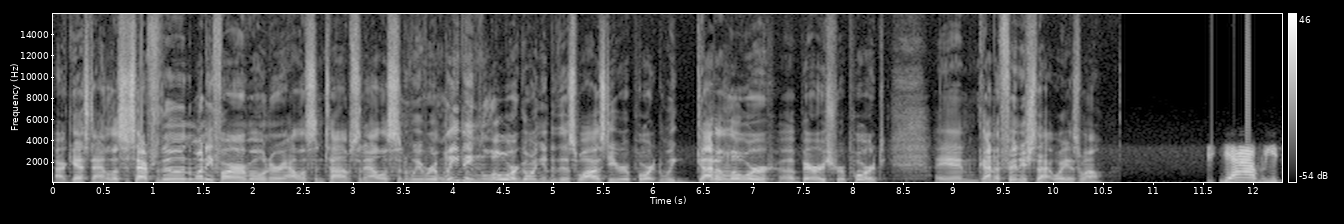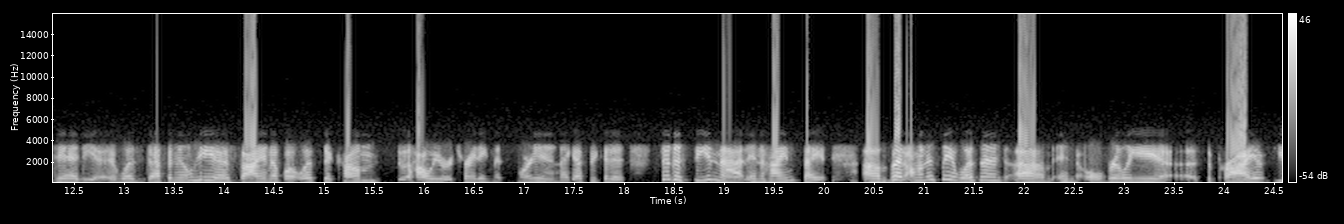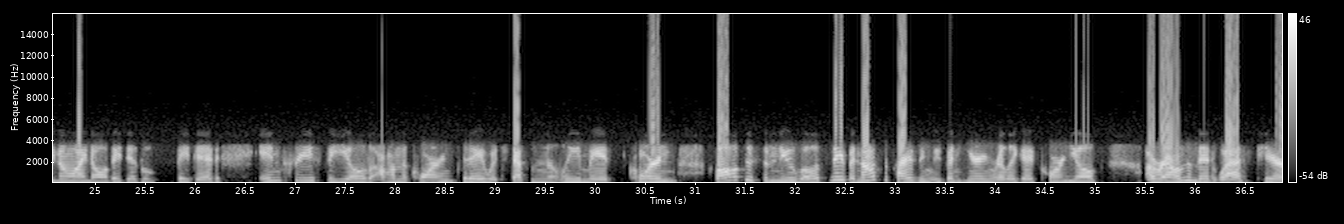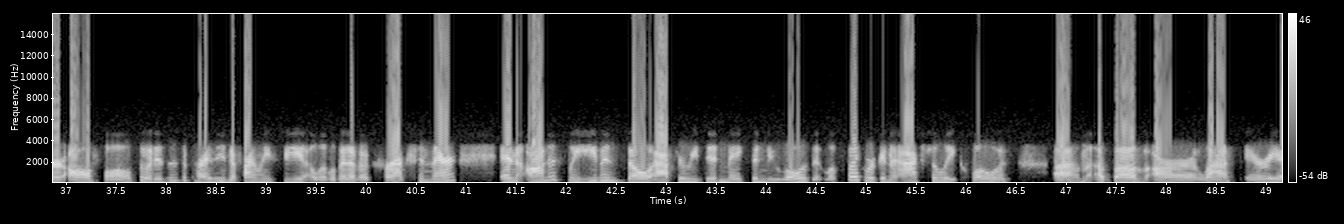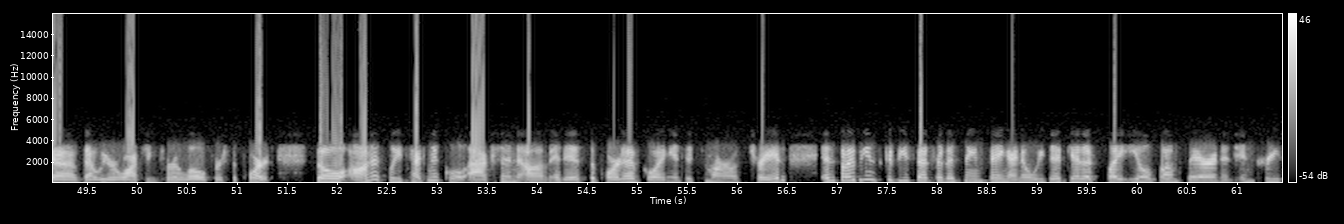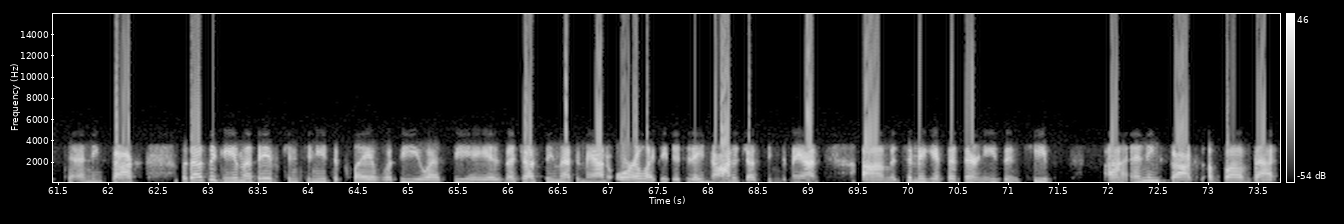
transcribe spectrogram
Our guest analyst this afternoon, Money Farm owner Allison Thompson. Allison, we were leaning lower going into this WASDE report, and we got a lower uh, bearish report and kind of finished that way as well. Yeah, we did. It was definitely a sign of what was to come, how we were trading this morning, and I guess we could have should have seen that in hindsight. Um, but honestly, it wasn't um, an overly uh, surprise. You know, I know they did they did increase the yield on the corn today, which definitely made corn fall to some new lows today, but not surprising. We've been hearing really good corn yields around the Midwest here all fall, so it isn't surprising to finally see a little bit of a correction there. And honestly, even so, after we did make the new lows, it looks like we're going to actually close um, above our last area that we were watching for a low for support. So honestly, technical action, um, it is supportive going into tomorrow's trade. And soybeans could be said for the same thing. I know we did get a slight yield bump there and an increase to ending stocks, but that's a game that they've continued to play with the USDA is adjusting that demand or like they did today, not adjusting demand um, to make it fit their needs and keep uh, ending stocks above that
